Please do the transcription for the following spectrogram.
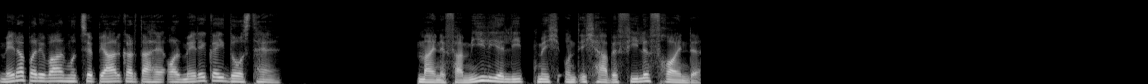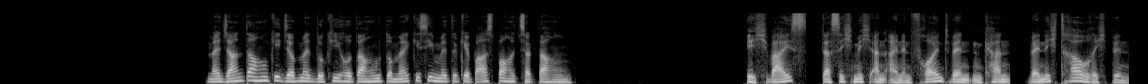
मेरा परिवार मुझसे प्यार करता है और मेरे कई दोस्त हैं Meine Familie liebt mich und ich habe viele Freunde. मैं जानता हूं कि जब मैं दुखी होता हूं तो मैं किसी मित्र के पास पहुंच सकता हूं Ich weiß, dass ich mich an einen Freund wenden kann, wenn ich traurig bin.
